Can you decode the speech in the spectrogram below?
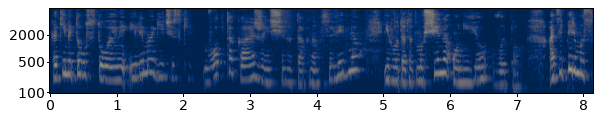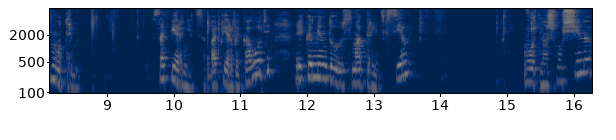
какими-то устоями, или магически. Вот такая женщина, так нам все видно. И вот этот мужчина у нее выпал. А теперь мы смотрим. Соперница по первой колоде. Рекомендую смотреть всем. Вот наш мужчина.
